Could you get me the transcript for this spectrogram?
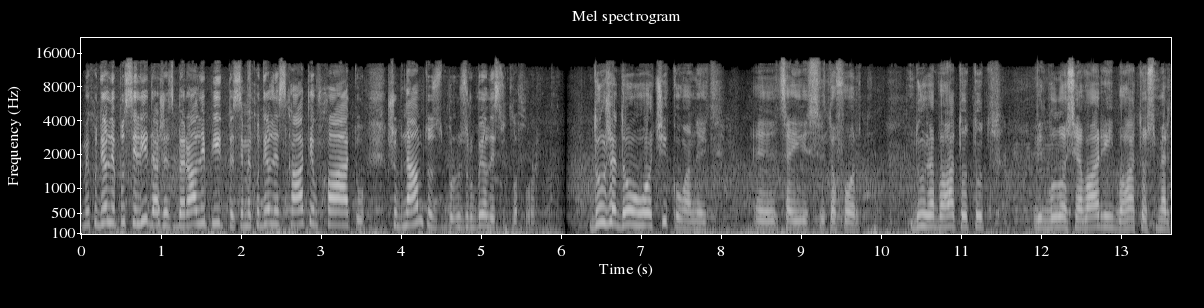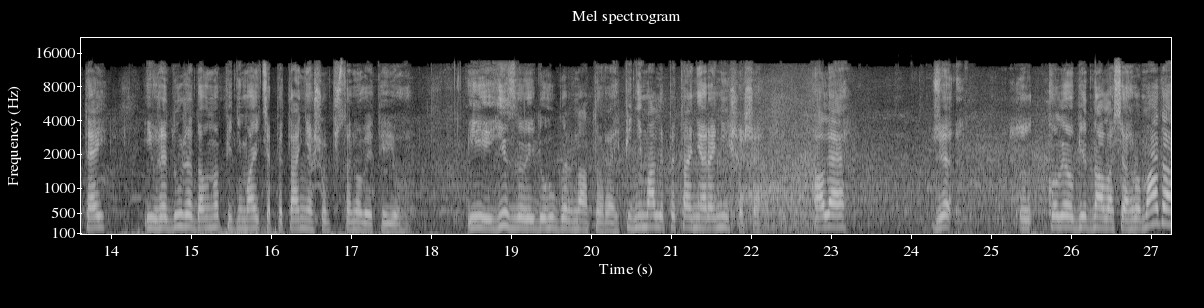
Ми ходили по селі, навіть збирали підписи. Ми ходили з хати в хату, щоб нам тут зробили світлофор. Дуже довго очікуваний е, цей світофор. Дуже багато тут відбулося аварій, багато смертей. І вже дуже давно піднімається питання, щоб встановити його. І їздили до губернатора, і піднімали питання раніше ще. Але вже е, коли об'єдналася громада,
